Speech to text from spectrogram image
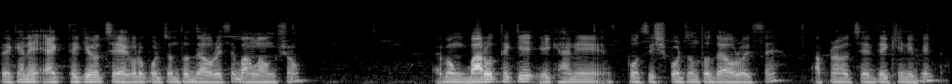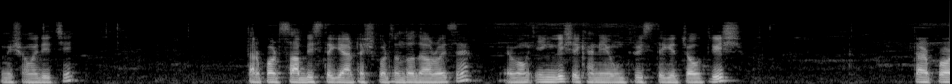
তো এখানে এক থেকে হচ্ছে এগারো পর্যন্ত দেওয়া রয়েছে বাংলা অংশ। এবং বারো থেকে এখানে পঁচিশ পর্যন্ত দেওয়া রয়েছে। আপনারা হচ্ছে দেখে নেবেন, আমি সময় দিচ্ছি। তারপর ছাব্বিশ থেকে আঠাশ পর্যন্ত দেওয়া রয়েছে এবং ইংলিশ এখানে উনত্রিশ থেকে চৌত্রিশ। তারপর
